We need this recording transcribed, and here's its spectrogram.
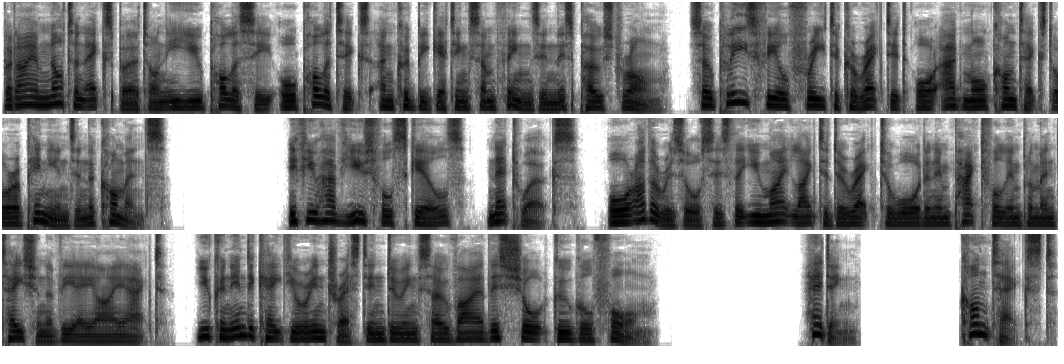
but I am not an expert on EU policy or politics and could be getting some things in this post wrong, so please feel free to correct it or add more context or opinions in the comments. If you have useful skills, networks, or other resources that you might like to direct toward an impactful implementation of the AI Act, you can indicate your interest in doing so via this short Google form. Heading Context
